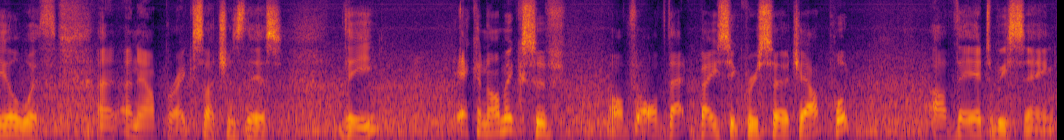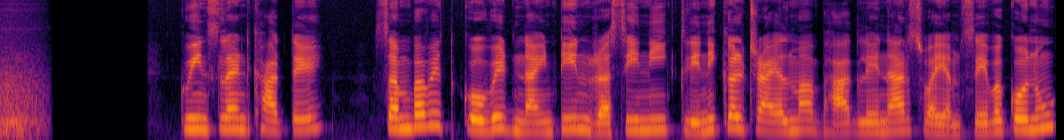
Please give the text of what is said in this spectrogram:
deal with an, an outbreak such as this. The economics of, of, of that basic research output are there to be seen. Queensland ખાતે સંભવિત કોવિડ નાઇન્ટીન રસીની ક્લિનિકલ ટ્રાયલમાં ભાગ લેનાર સ્વયંસેવકોનું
